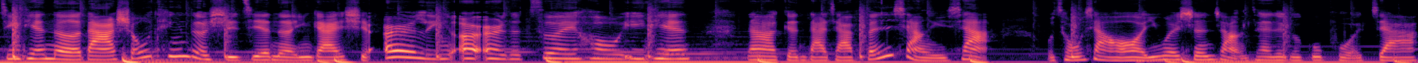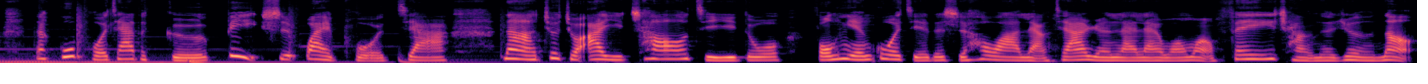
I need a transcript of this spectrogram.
今天呢，大家收听的时间呢，应该是二零二二的最后一天，那跟大家分享一下。我从小哦，因为生长在这个姑婆家，那姑婆家的隔壁是外婆家，那舅舅阿姨超级多，逢年过节的时候啊，两家人来来往往，非常的热闹。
